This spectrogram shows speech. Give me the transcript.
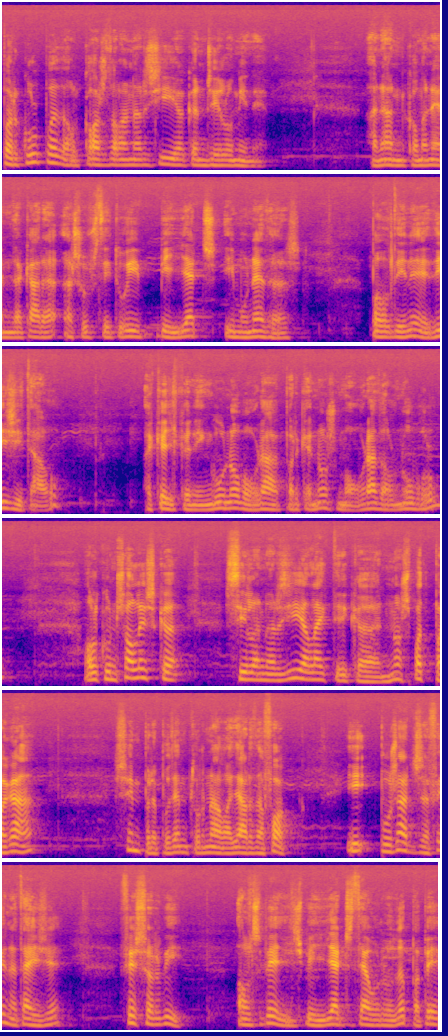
per culpa del cost de l'energia que ens il·lumina. Anant com anem de cara a substituir bitllets i monedes pel diner digital, aquell que ningú no veurà perquè no es mourà del núvol, el consol és que si l'energia elèctrica no es pot pagar, sempre podem tornar a la llar de foc i, posats a fer neteja, fer servir els vells bitllets d'euro de paper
